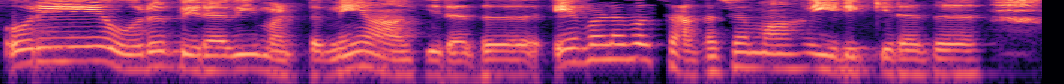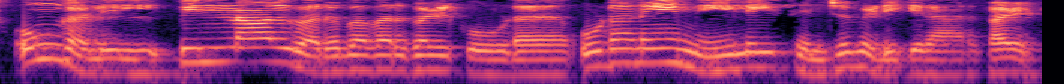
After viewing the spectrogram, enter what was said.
ஒரே ஒரு பிறவி மட்டுமே ஆகிறது. எவ்வளவு சகஜமாக இருக்கிறது? உங்களில் பின்னால் வருபவர்கள் கூட உடனே மேலே சென்று விடுகிறார்கள்.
